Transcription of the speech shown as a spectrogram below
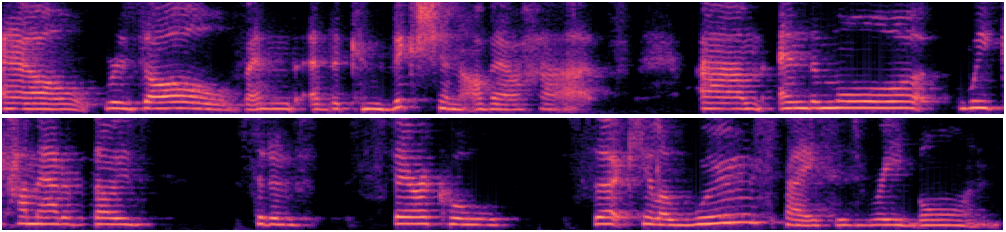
our resolve and, and the conviction of our hearts. Um, and the more we come out of those sort of spherical circular womb spaces reborn.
